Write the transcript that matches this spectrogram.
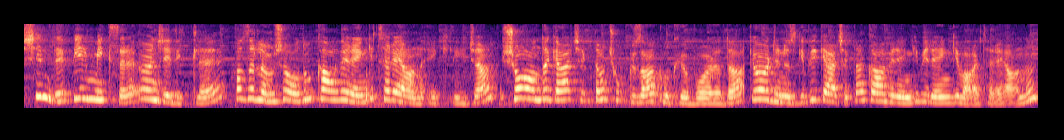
Şimdi bir miksere öncelikle hazırlamış olduğum kahverengi tereyağını ekleyeceğim. Şu anda gerçekten çok güzel kokuyor bu arada. Gördüğünüz gibi gerçekten kahverengi bir rengi var tereyağının.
